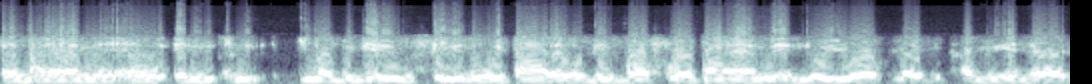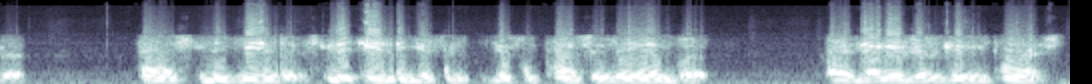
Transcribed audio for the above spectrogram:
and Miami. And, and, and you know, beginning of the season, we thought it would be Buffalo, Miami, and New York maybe coming in there to kind of sneak in, sneak in and get some get some punches in. But right now, they're just getting punched.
